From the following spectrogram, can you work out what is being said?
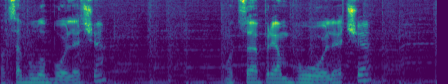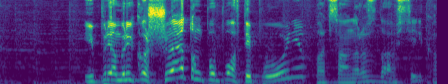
Оце було боляче. Оце прям боляче. І прям рикошетом попав, ти поняв? Пацан роздав стільки.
